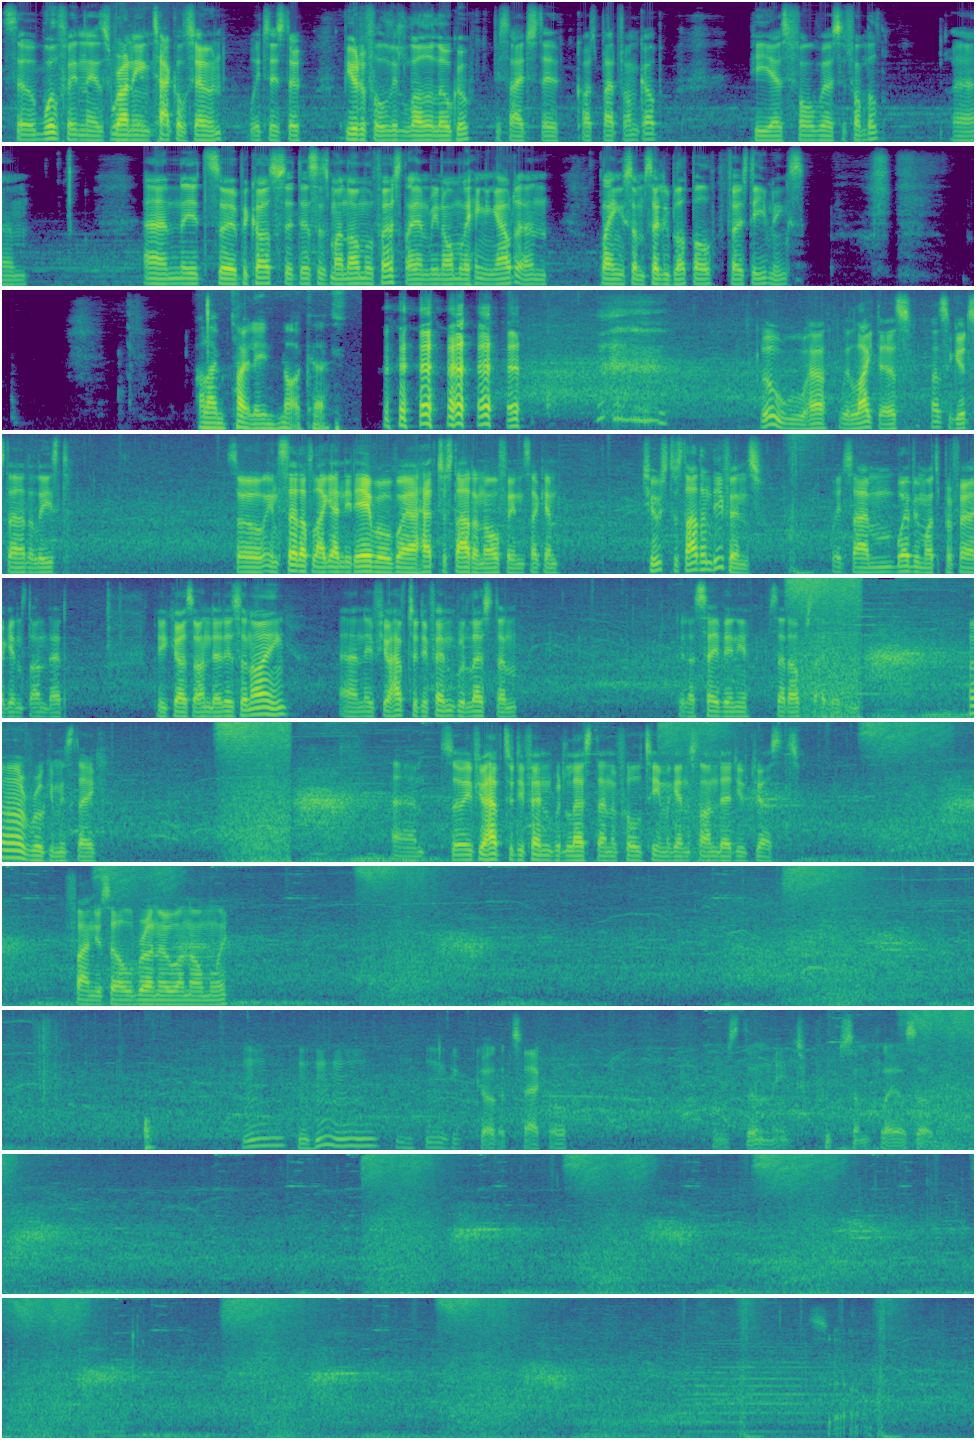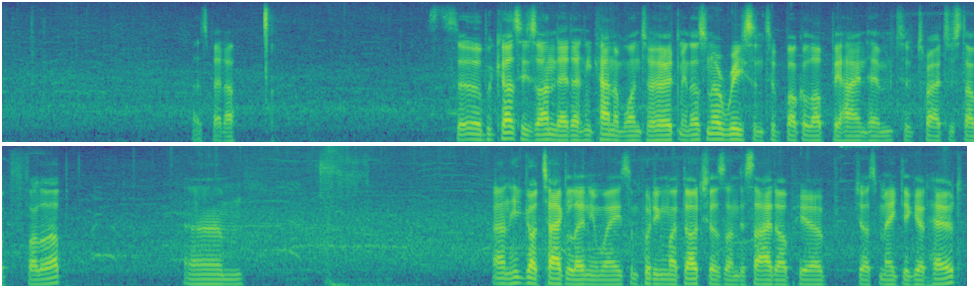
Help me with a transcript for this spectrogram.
So Wolfen is running Tackle Zone which is the beautiful little other logo besides the cross-platform cup. PS4 versus FUMBBL. Um, and it's uh, because this is my normal first day and we're normally hanging out and playing some silly Blood Bowl first evenings. And I'm totally not a curse. Ooh, uh, we like this. That's a good start at least. So instead of like Andy Devo where I had to start on offense, I can choose to start on defense. Which I very much prefer against Undead. Because Undead is annoying. And if you have to defend with less than... Did I save any setups? I didn't. Oh, rookie mistake. Um, so if you have to defend with less than a full team against Undead, you just find yourself run over normally. Mm-hmm. You gotta tackle. We still need to put some players up. So that's better. So because he's on that and he kind of wants to hurt me, there's no reason to buckle up behind him to try to stop follow-up. Um, and he got tackled anyways, and putting my dodgers on the side up here just make the get hurt.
